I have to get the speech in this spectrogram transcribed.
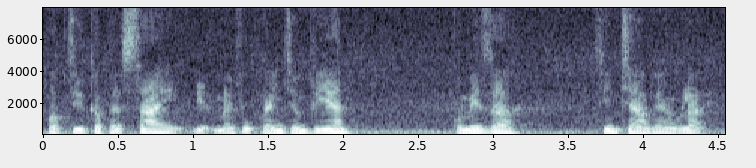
hoặc truy cập website điện máy phúc khánh vn. Còn bây giờ, xin chào và hẹn gặp lại.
